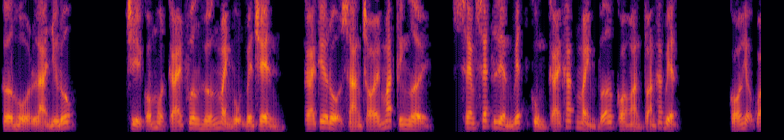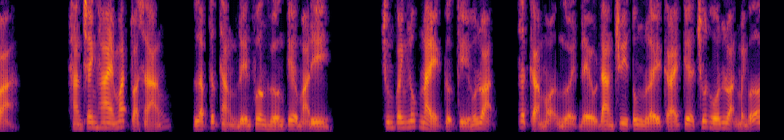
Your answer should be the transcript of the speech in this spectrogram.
cơ hồ là như lúc. Chỉ có một cái phương hướng mảnh vụn bên trên, cái kia độ sáng chói mắt kinh người, xem xét liền biết cùng cái khác mảnh vỡ có hoàn toàn khác biệt. Có hiệu quả. Hàn tranh hai mắt tỏa sáng, lập tức thẳng đến phương hướng kia mà đi. T r u n g quanh lúc này cực kỳ hỗn loạn, tất cả mọi người đều đang truy tung lấy cái kia chút hỗn loạn mảnh vỡ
